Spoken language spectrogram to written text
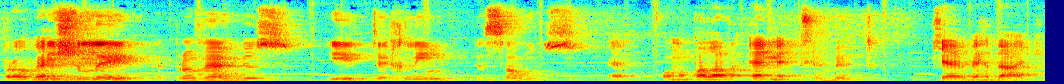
Provérbios. Mishlei é Provérbios e Terlim é Salmos. É, forma a palavra Emet, Emet. Que é verdade.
